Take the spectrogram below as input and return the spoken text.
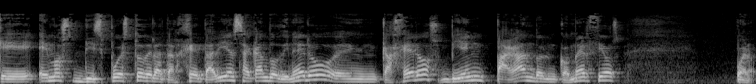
que hemos dispuesto de la tarjeta, bien sacando dinero en cajeros, bien pagando en comercios. Bueno,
